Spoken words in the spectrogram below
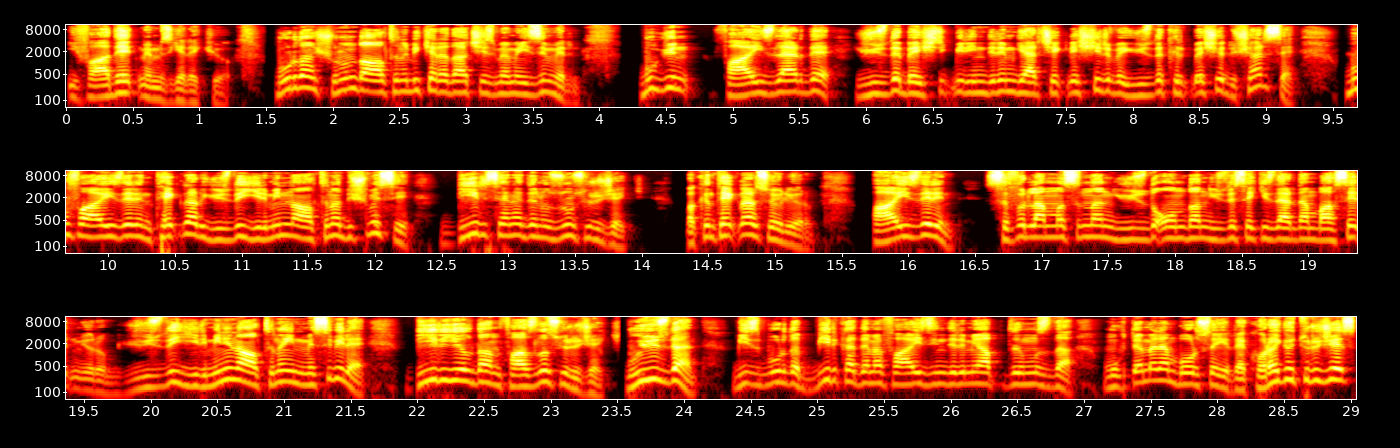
ifade etmemiz gerekiyor. Buradan şunun da altını bir kere daha çizmeme izin verin. Bugün faizlerde %5'lik bir indirim gerçekleşir ve %45'e düşerse bu faizlerin tekrar %20'nin altına düşmesi bir seneden uzun sürecek. Bakın tekrar söylüyorum. Faizlerin sıfırlanmasından %10'dan %8'lerden bahsetmiyorum. %20'nin altına inmesi bile bir yıldan fazla sürecek. Bu yüzden biz burada bir kademe faiz indirimi yaptığımızda muhtemelen borsayı rekora götüreceğiz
